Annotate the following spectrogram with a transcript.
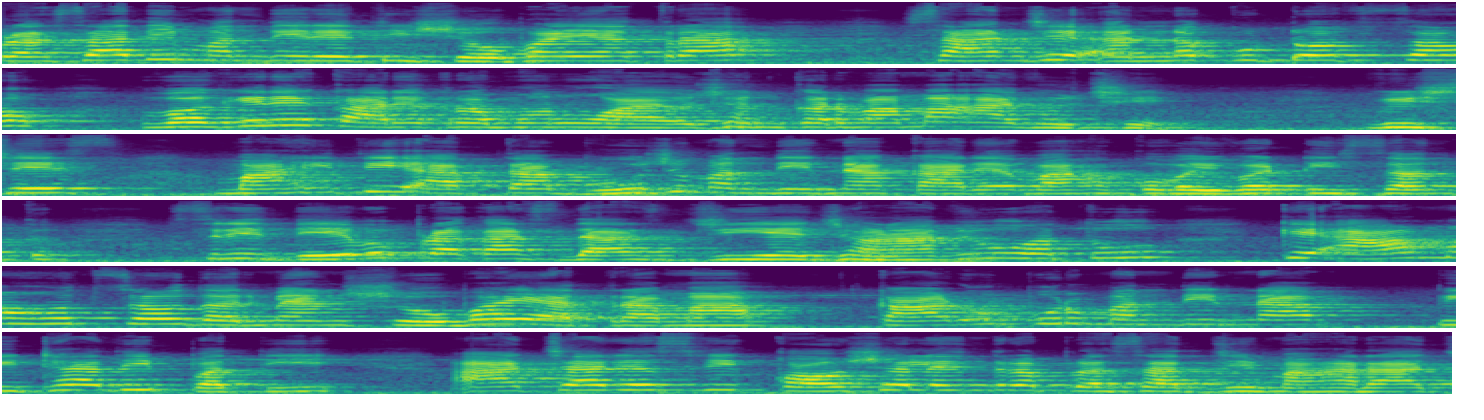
પ્રસાદી મંદિરેથી શોભાયાત્રા સાંજે અન્નકૂટોત્સવ વગેરે કાર્યક્રમોનું આયોજન કરવામાં આવ્યું છે. વિશેષ માહિતી આપતા ભુજ મંદિરના કાર્યવાહક વહીવટી સંત શ્રી દેવપ્રકાશ દાસજીએ જણાવ્યું હતું કે આ મહોત્સવ દરમિયાન શોભાયાત્રામાં કાળુપુર મંદિરના પીઠાધિપતિ આચાર્ય શ્રી કૌશલેન્દ્ર પ્રસાદજી મહારાજ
